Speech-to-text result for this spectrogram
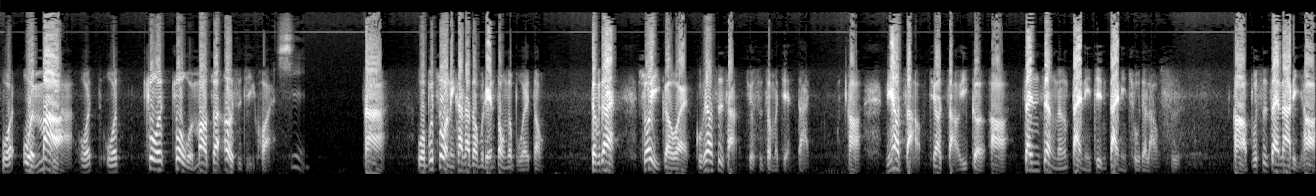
我稳茂啊，我我做做稳茂赚二十几块是，啊！我不做，你看它都不连动都不会动，对不对？所以各位，股票市场就是这么简单啊！你要找就要找一个啊，真正能带你进、带你出的老师啊，不是在那里哈、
